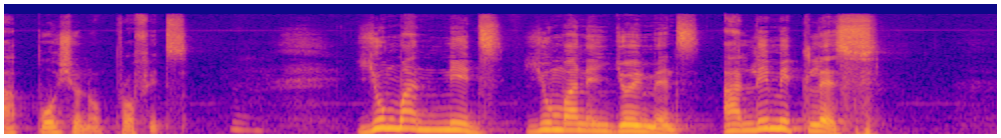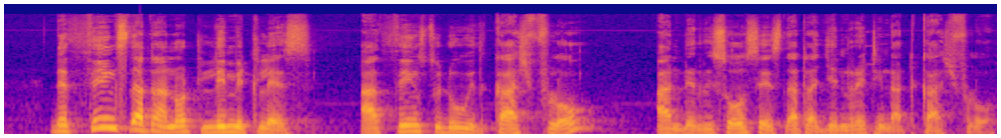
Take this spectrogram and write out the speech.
a portion of profits. Human needs, human enjoyments are limitless. The things that are not limitless are things to do with cash flow and the resources that are generating that cash flow.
